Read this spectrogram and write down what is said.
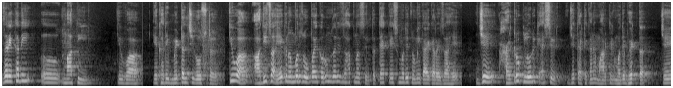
जर एखादी माती किंवा एखादी मेटलची गोष्ट किंवा आधीचा एक नंबरचा उपाय करून जरी जात नसेल तर त्या केसमध्ये तुम्ही काय करायचं आहे? जे हायड्रोक्लोरिक ॲसिड जे त्या ठिकाणी मार्केटमध्ये भेटतं जे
